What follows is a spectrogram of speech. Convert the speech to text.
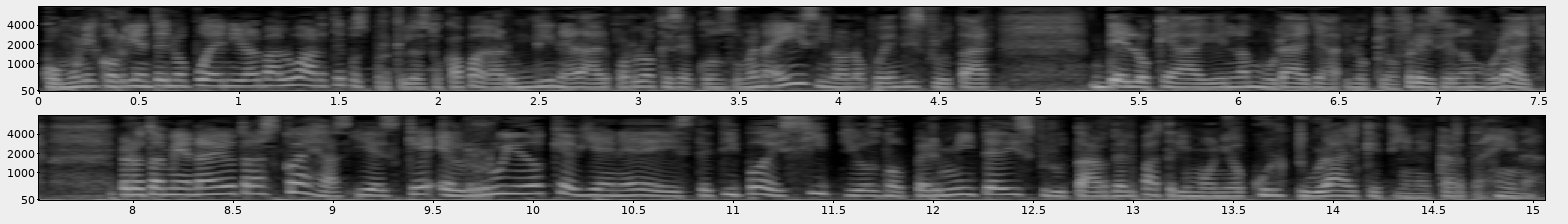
común y corriente no pueden ir al baluarte, pues porque les toca pagar un dineral por lo que se consumen ahí, sino no pueden disfrutar de lo que hay en la muralla, lo que ofrece la muralla. Pero también hay otras quejas, y es que el ruido que viene de este tipo de sitios no permite disfrutar del patrimonio cultural que tiene Cartagena.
